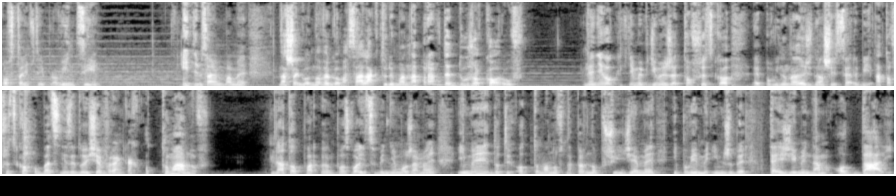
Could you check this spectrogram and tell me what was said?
powstań w tej prowincji. I tym samym mamy naszego nowego wasala, który ma naprawdę dużo korów. Na niego klikniemy, widzimy, że to wszystko e, powinno należeć do naszej Serbii, a to wszystko obecnie znajduje się w rękach Ottomanów. Na to pozwolić sobie nie możemy i my do tych Ottomanów na pewno przyjdziemy i powiemy im, żeby te ziemię nam oddali.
